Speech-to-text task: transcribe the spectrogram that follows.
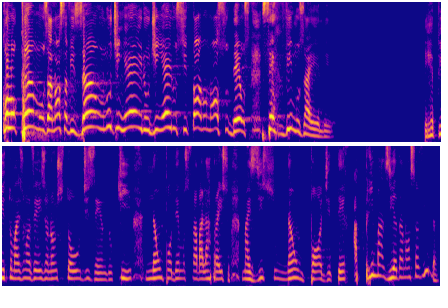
Colocamos a nossa visão no dinheiro, o dinheiro se torna o nosso Deus, servimos a Ele. E repito mais uma vez, eu não estou dizendo que não podemos trabalhar para isso, mas isso não pode ter a primazia da nossa vida.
